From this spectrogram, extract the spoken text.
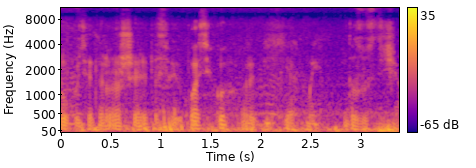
хто хоче розширити свою пасіку, робіть як ми. До зустрічі.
